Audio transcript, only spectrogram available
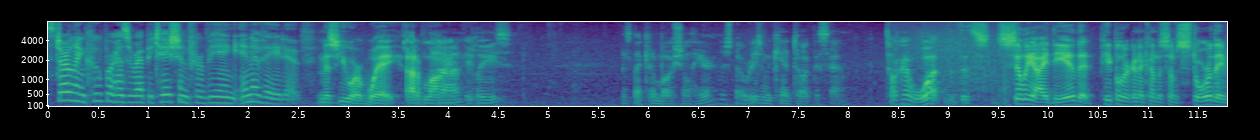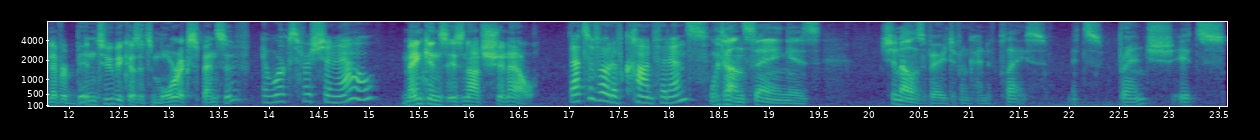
Sterling Cooper has a reputation for being innovative. Miss, you are way out of line. John, please. Let's not get emotional here. There's no reason we can't talk this out. Talk about what? This silly idea that people are going to come to some store they've never been to because it's more expensive? It works for Chanel. Menken's is not Chanel. That's a vote of confidence. What I'm saying is Chanel is a very different kind of place. It's French, it's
